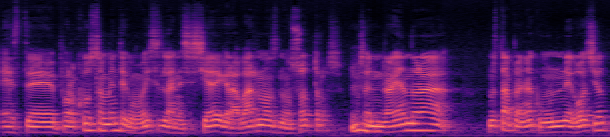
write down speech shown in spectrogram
este, por justamente, como dices, la necesidad de grabarnos nosotros. O sea, en realidad no era, no estaba planeado como un negocio,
